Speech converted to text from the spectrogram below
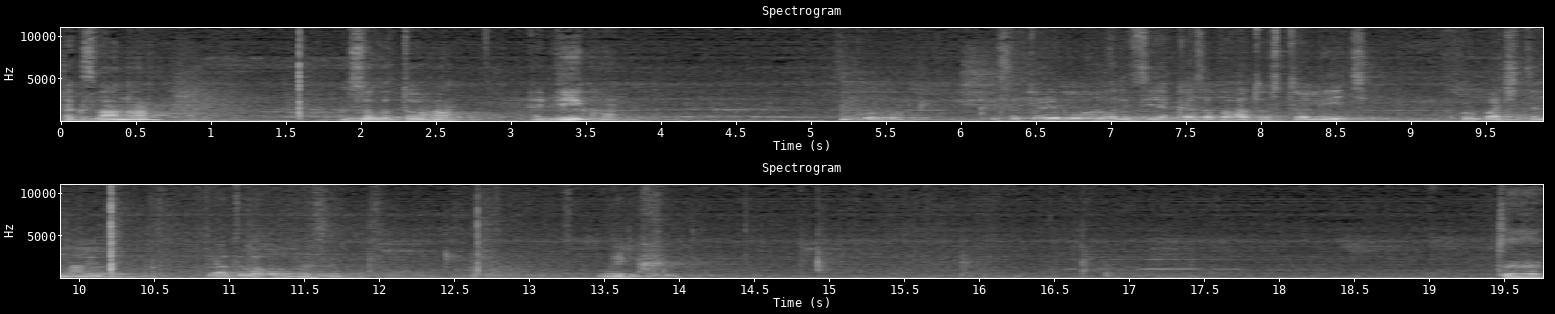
так званого Золотого віку. Ікону Святої Богородиці, яка за багато століть, ви бачите, навіть втратила образи. Вік Так.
